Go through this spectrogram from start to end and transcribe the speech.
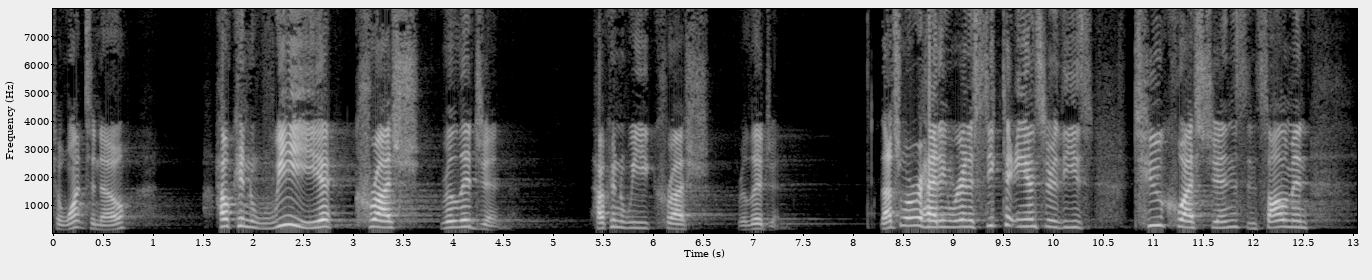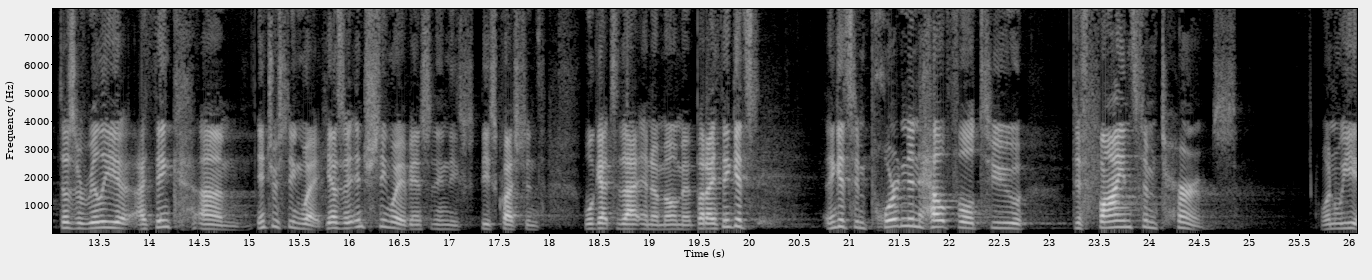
to want to know, how can we crush religion? How can we crush religion? That's where we're heading. We're going to seek to answer these two questions, and Solomon does a really, I think, um, interesting way. He has an interesting way of answering these, these questions. We'll get to that in a moment. But I think it's, I think it's important and helpful to define some terms. When we,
